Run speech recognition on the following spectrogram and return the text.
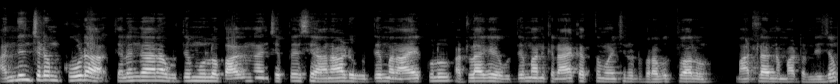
అందించడం కూడా తెలంగాణ ఉద్యమంలో భాగంగా అని చెప్పేసి ఆనాడు ఉద్యమ నాయకులు అట్లాగే ఉద్యమానికి నాయకత్వం వహించినటువంటి ప్రభుత్వాలు మాట్లాడిన మాట నిజం.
